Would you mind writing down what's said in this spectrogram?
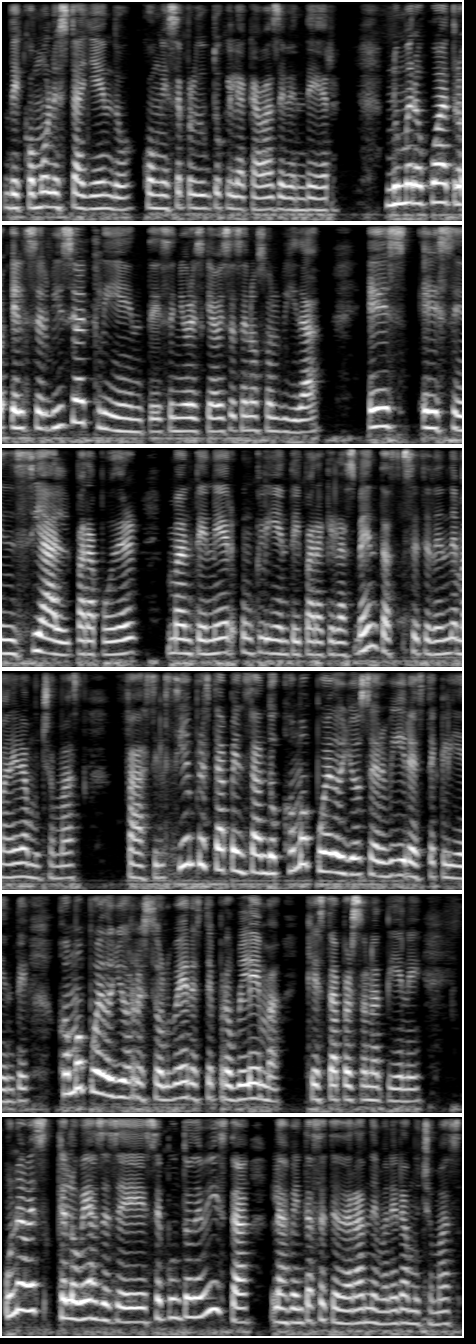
de cómo le está yendo con ese producto que le acabas de vender. Número cuatro, el servicio al cliente, señores, que a veces se nos olvida, es esencial para poder mantener un cliente y para que las ventas se te den de manera mucho más fácil. Siempre está pensando cómo puedo yo servir a este cliente, cómo puedo yo resolver este problema que esta persona tiene. Una vez que lo veas desde ese punto de vista, las ventas se te darán de manera mucho más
